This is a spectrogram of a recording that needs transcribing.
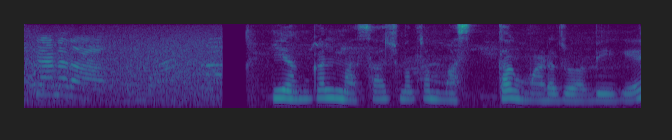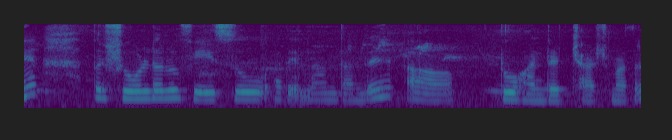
ಸ್ಕ್ಯಾನರಾ ಈ ಅಂಕಲ್ ಮಸಾಜ್ ಮಾತ್ರ ಮಸ್ತಾಗಿ ಮಾಡಿದ್ರು ಅವಿಗೆ. ಬಟ್ ಶೋಲ್ಡರು ಫೇಸು ಅದೆಲ್ಲ ಅಂತಂದರೆ ಟೂ ಹಂಡ್ರೆಡ್ ಚಾರ್ಜ್ ಮಾತ್ರ.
